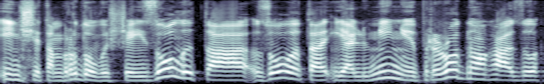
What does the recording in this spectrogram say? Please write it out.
інші там родовища і золота, золота, і алюмінію, і природного газу.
